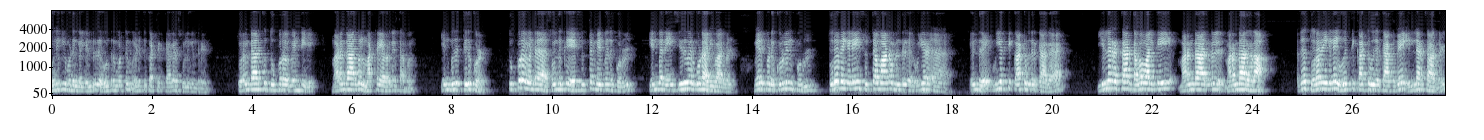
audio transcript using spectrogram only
ஒதுக்கி விடுங்கள் என்று ஒன்று மட்டும் எடுத்துக்காட்டிற்காக சொல்லுகின்றேன். துறந்தார்க்கு துப்புரவு வேண்டி மறந்தார்கள் மற்ற அவர்கள் தபம் என்பது திருக்குறள். துப்புரவு என்ற சொல்லுக்கு சுத்தம் என்பது பொருள் என்பதை சிறுவர் கூட அறிவார்கள். மேற்படு குரலின் பொருள் துறவைகளை சுத்தமானவர்கள் என்று உயர் என்று உயர்த்தி காட்டுவதற்காக இல்லறத்தார் தவ வாழ்க்கையை மறந்தார்கள் மறந்தார்களா? அது துறவைகளை உயர்த்தி காட்டுவதற்காகவே இல்லறத்தார்கள்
